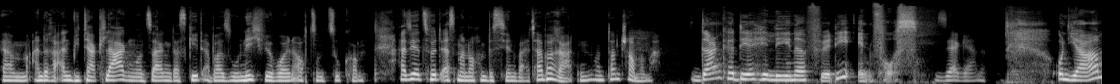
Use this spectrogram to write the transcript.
ähm, andere Anbieter klagen und sagen, das geht aber so nicht, wir wollen auch zum Zug kommen. Also jetzt wird erstmal noch ein bisschen weiter beraten und dann schauen wir mal. Danke dir, Helene, für die Infos. Sehr gerne. Und ja,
